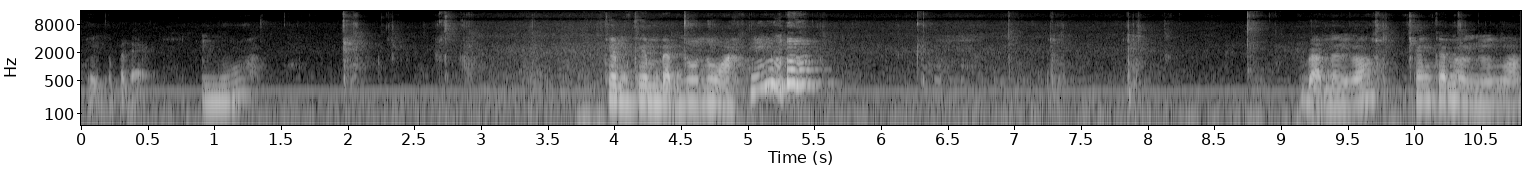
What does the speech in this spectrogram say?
คุยกับประแดกนัวเค็มๆแบบนัวๆ แบบนั้นวะแค่แค่แบบนั้นวะ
